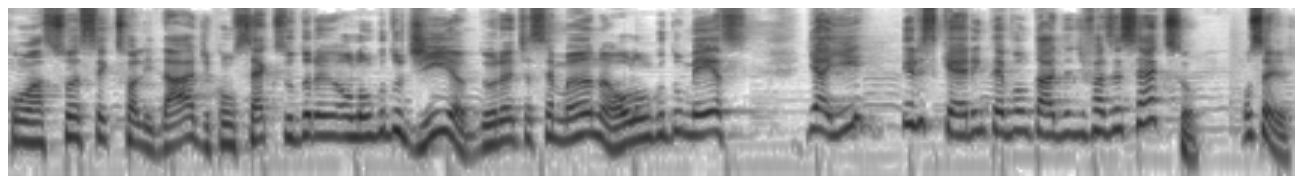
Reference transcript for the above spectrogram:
com a sua sexualidade, com o sexo durante, ao longo do dia, durante a semana, ao longo do mês. E aí eles querem ter vontade de fazer sexo. Ou seja,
